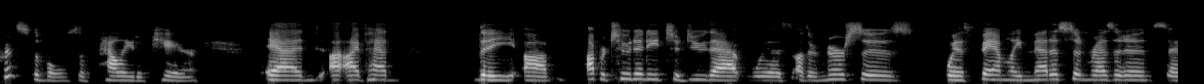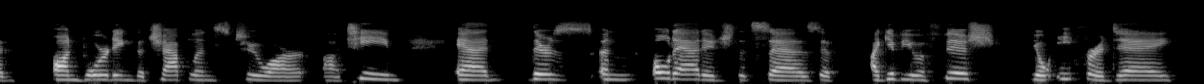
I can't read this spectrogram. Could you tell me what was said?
principles of palliative care. And I've had the uh, opportunity to do that with other nurses, with family medicine residents, and onboarding the chaplains to our uh, team. And there's an old adage that says if I give you a fish, you'll eat for a day,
